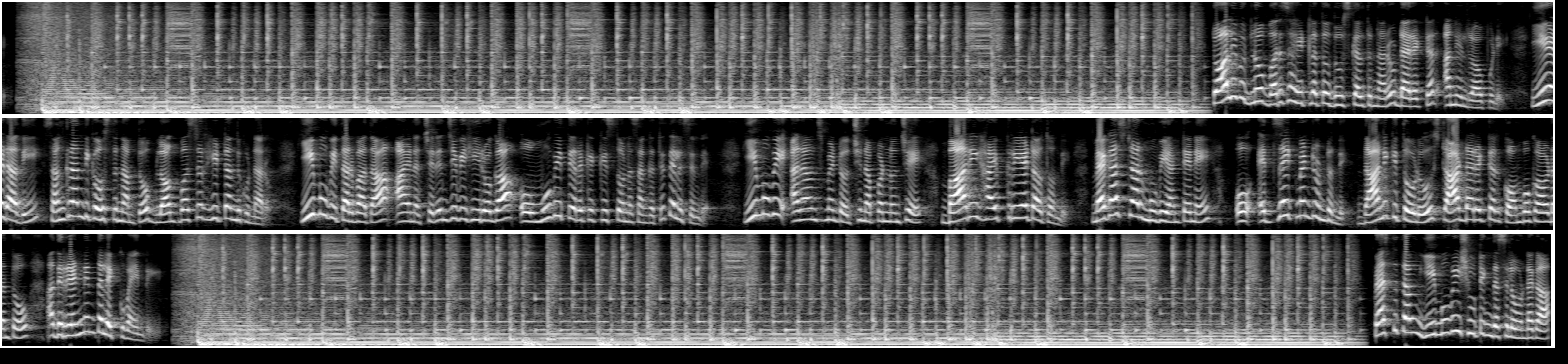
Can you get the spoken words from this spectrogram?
టాలీవుడ్లో వరుస హిట్లతో దూసుకెళ్తున్నారు డైరెక్టర్ అనిల్ రావుపుడి. ఈ ఏడాది సంక్రాంతికి వస్తున్నాంతో బ్లాక్ బస్టర్ హిట్ అందుకున్నారు. ఈ మూవీ తర్వాత ఆయన చిరంజీవి హీరోగా ఓ మూవీ తెరకెక్కిస్తోన్న సంగతి తెలిసిందే. ఈ మూవీ అనౌన్స్మెంట్ వచ్చినప్పటి నుంచే భారీ హైప్ క్రియేట్ అవుతోంది. మెగాస్టార్ మూవీ అంటేనే ఓ ఎగ్జైట్మెంట్ ఉంటుంది. దానికి తోడు స్టార్ డైరెక్టర్ కాంబో కావడంతో అది రెండింతలు ఎక్కువైంది. ప్రస్తుతం ఈ మూవీ షూటింగ్ దశలో ఉండగా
